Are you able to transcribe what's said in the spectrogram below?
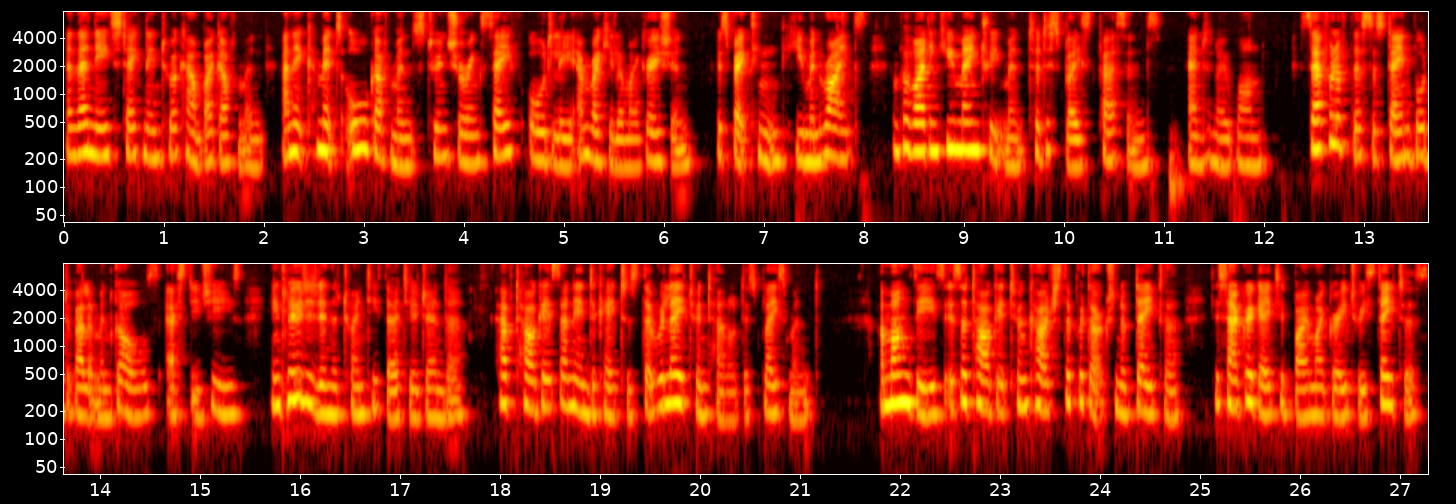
and their needs taken into account by government, and it commits all governments to ensuring safe, orderly, and regular migration, respecting human rights, and providing humane treatment to displaced persons. End note 1. Several of the Sustainable Development Goals, SDGs, included in the 2030 Agenda have targets and indicators that relate to internal displacement. Among these is a target to encourage the production of data disaggregated by migratory status,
